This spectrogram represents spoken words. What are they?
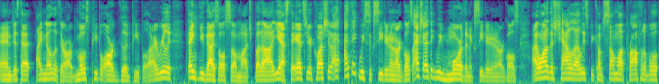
and just that I know that there are most people are good people, and I really thank you guys all so much. But uh, yes, to answer your question, I, I think we succeeded in our goals. Actually, I think we more than exceeded in our goals. I wanted this channel to at least become somewhat profitable,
